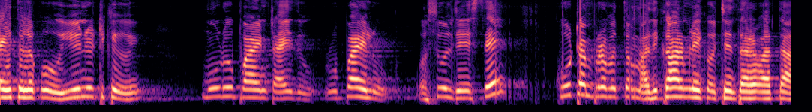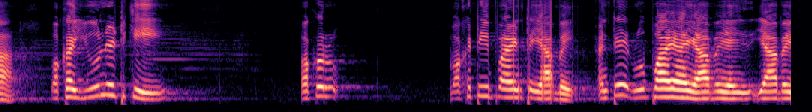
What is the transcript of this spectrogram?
రైతులకు యూనిట్కి మూడు పాయింట్ ఐదు రూపాయలు వసూలు చేస్తే కూటమి ప్రభుత్వం అధికారంలోకి వచ్చిన తర్వాత ఒక యూనిట్కి ఒకరు ఒకటి పాయింట్ యాభై అంటే రూపాయ యాభై ఐదు యాభై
